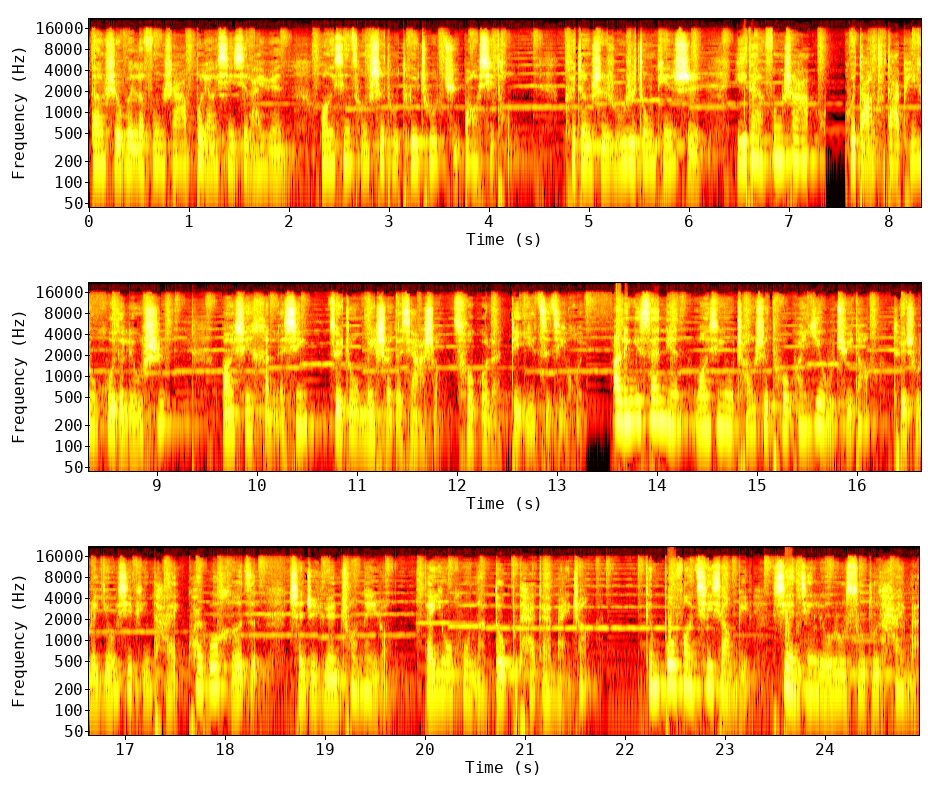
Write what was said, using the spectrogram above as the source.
当时为了封杀不良信息来源，王兴曾试图推出举报系统，可正是如日中天时，一旦封杀会导致大批用户的流失。王兴狠了心，最终没舍得下手，错过了第一次机会。二零一三年，王兴又尝试拓宽业务渠道，推出了游戏平台快播盒子，甚至原创内容，但用户呢都不太敢买账。跟播放器相比，现金流入速度太慢，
